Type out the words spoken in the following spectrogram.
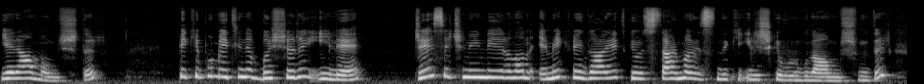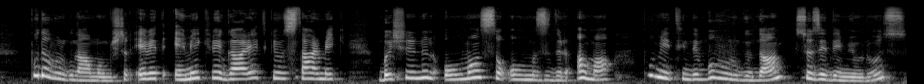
yer almamıştır. Peki bu metine başarı ile C seçeneğinde yer alan emek ve gayret gösterme arasındaki ilişki vurgulanmış mıdır? Bu da vurgulanmamıştır. Evet emek ve gayret göstermek başarının olmazsa olmazıdır ama bu metinde bu vurgudan söz edemiyoruz.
